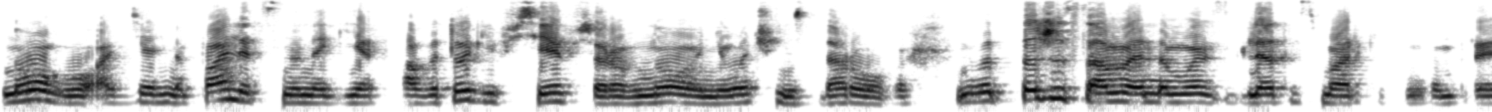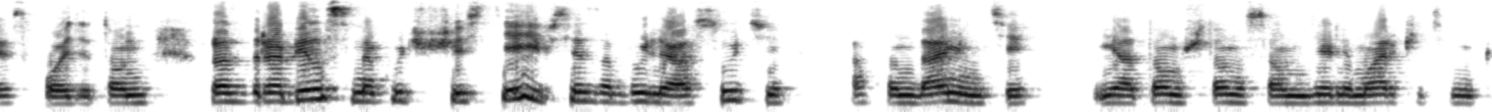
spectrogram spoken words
ногу, отдельно палец на ноге, а в итоге все все равно не очень здоровы. Вот то же самое, на мой взгляд, и с маркетингом происходит. Он раздробился на кучу частей, и все забыли о сути, о фундаменте и о том, что на самом деле маркетинг,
